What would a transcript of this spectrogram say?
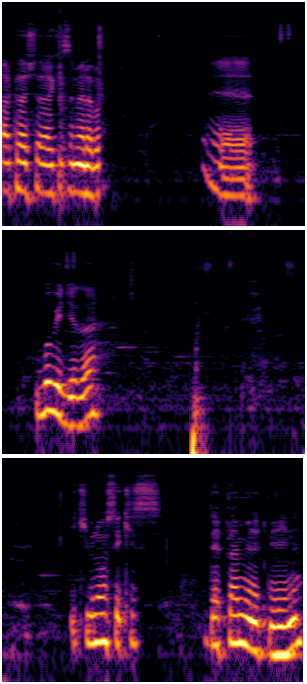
Arkadaşlar herkese merhaba. Ee, bu videoda 2018 deprem yönetmeliğinin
